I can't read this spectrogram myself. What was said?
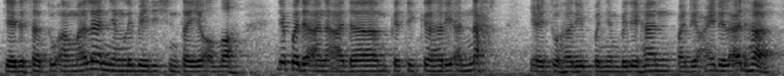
Tiada satu amalan yang lebih dicintai Allah daripada anak Adam ketika hari An-Nahr iaitu hari penyembelihan pada Aidil Adha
